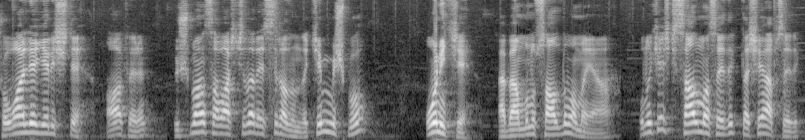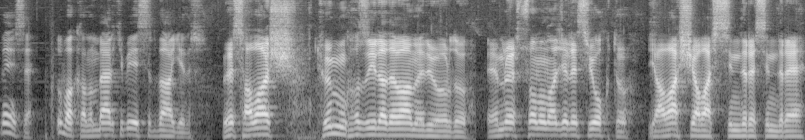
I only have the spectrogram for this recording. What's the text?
Şövalye gelişti. Aferin. Düşman savaşçılar esir alındı. Kimmiş bu? 12. Ha ben bunu saldım ama ya. Bunu keşke salmasaydık da şey yapsaydık neyse. Dur bakalım belki bir esir daha gelir. Ve savaş tüm hızıyla devam ediyordu. Emresson'un acelesi yoktu. Yavaş yavaş sindire sindire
